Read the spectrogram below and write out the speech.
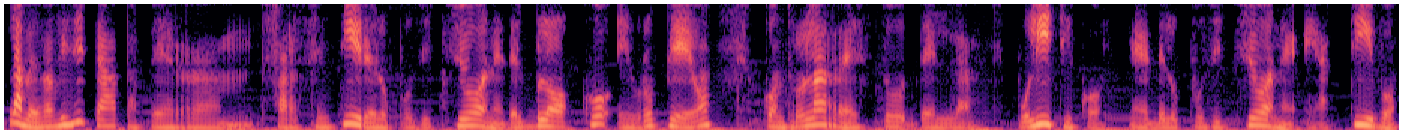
L'aveva visitata per ehm, far sentire l'opposizione del blocco europeo contro l'arresto del politico eh, dell'opposizione e attivo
